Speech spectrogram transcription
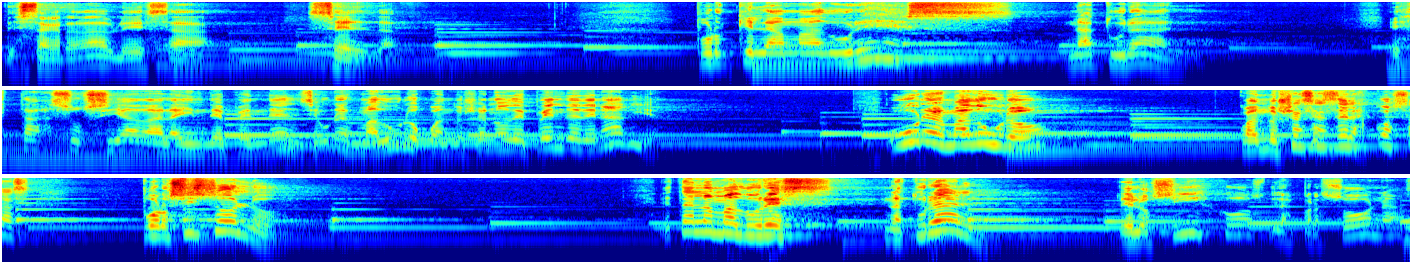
desagradable de esa celda. Porque la madurez natural está asociada a la independencia. Uno es maduro cuando ya no depende de nadie. Uno es maduro cuando ya se hace las cosas por sí solo. Esta es la madurez natural de los hijos, de las personas,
